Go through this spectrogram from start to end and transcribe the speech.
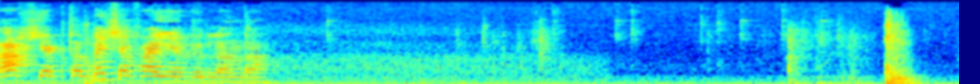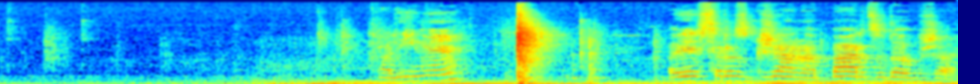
Ach, jak ta becia fajnie wygląda. Palimy. O, jest rozgrzana, bardzo dobrze.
